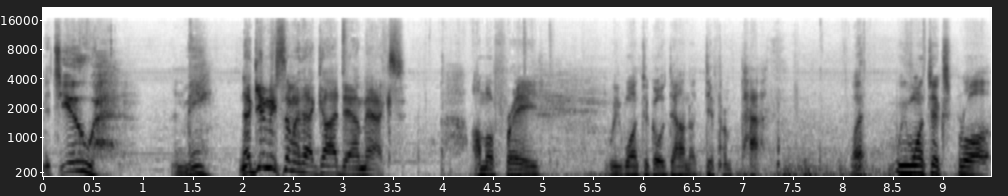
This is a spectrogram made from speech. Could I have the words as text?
it's you and me. Now give me some of that goddamn X. I'm afraid we want to go down a different path. What? We want to explore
